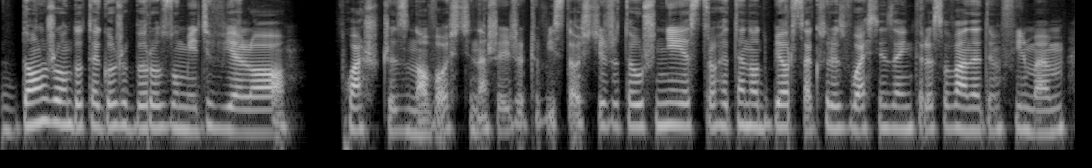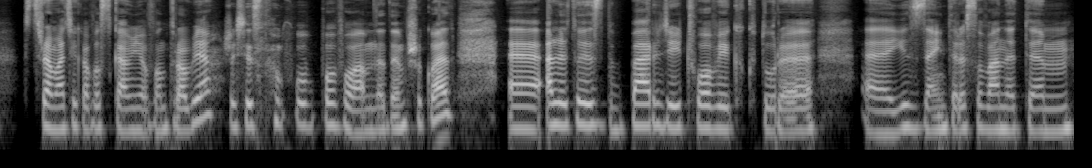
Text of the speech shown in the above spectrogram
dążą do tego, żeby rozumieć wielo płaszczyznowość naszej rzeczywistości, że to już nie jest trochę ten odbiorca, który jest właśnie zainteresowany tym filmem z trzema ciekawostkami o wątrobie, że się znowu powołam na ten przykład, e, ale to jest bardziej człowiek, który e, jest zainteresowany tym,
